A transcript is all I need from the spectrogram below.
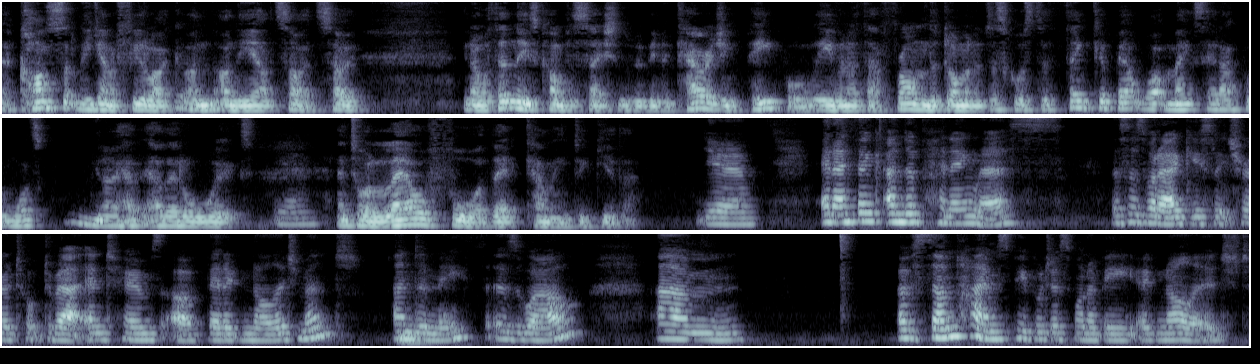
are constantly going to feel like on, on the outside. So you know, within these conversations, we've been encouraging people, even if they're from the dominant discourse, to think about what makes that up and what's, you know, how, how that all works, Yeah. and to allow for that coming together. Yeah. And I think underpinning this, this is what our guest lecturer talked about in terms of that acknowledgement underneath as well. Um, of sometimes people just want to be acknowledged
